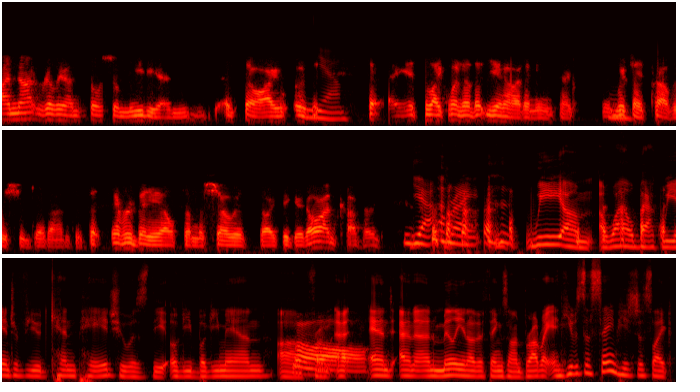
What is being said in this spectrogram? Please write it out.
I'm not really on social media, and, and so I was. Yeah. so It's like one of the, you know what I mean, like, which I probably should get onto. But everybody else on the show is, so I figured, oh, I'm covered. Yeah. Right. we um a while back we interviewed Ken Page, who was the Oogie Boogie Man uh, from and, and and a million other things on Broadway, and he was the same. He's just like,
